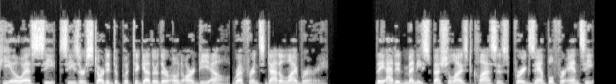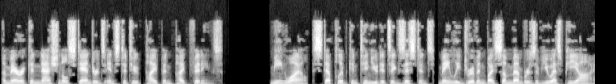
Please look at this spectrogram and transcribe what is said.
POSC, Caesar started to put together their own RDL reference data library. They added many specialized classes, for example for ANSI American National Standards Institute pipe and pipe fittings. Meanwhile, STEPLib continued its existence, mainly driven by some members of USPI.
